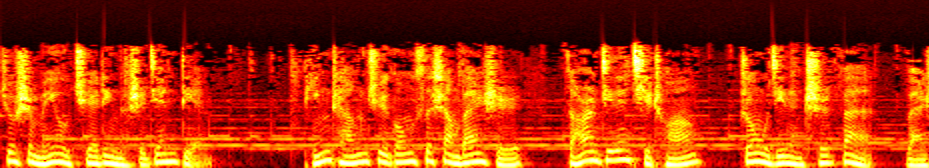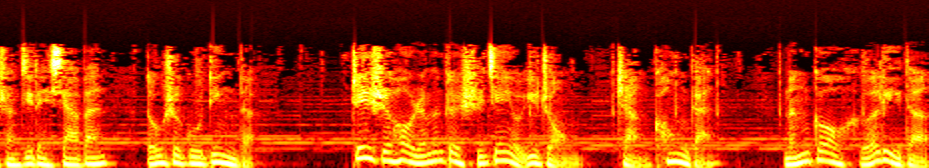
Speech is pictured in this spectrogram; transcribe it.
就是没有确定的时间点。平常去公司上班时，早上几点起床，中午几点吃饭，晚上几点下班，都是固定的。这时候，人们对时间有一种掌控感，能够合理的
